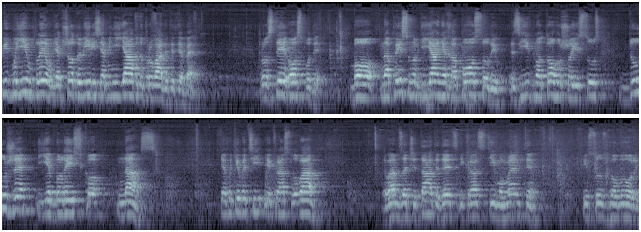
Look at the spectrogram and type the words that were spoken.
під моїм впливом, якщо довіришся мені, я буду провадити тебе. Прости, Господи, бо написано в діяннях апостолів, згідно того, що Ісус дуже є близько нас. Я хотів би ці якраз слова вам зачитати, десь якраз ті моменти Ісус говорить.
